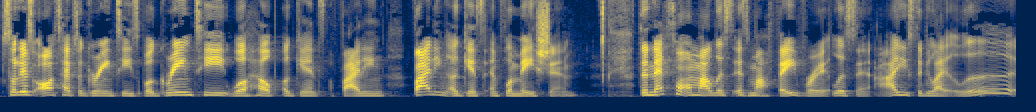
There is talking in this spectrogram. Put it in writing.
So there's all types of green teas, but green tea will help against fighting fighting against inflammation. The next one on my list is my favorite. Listen, I used to be like, Ugh.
